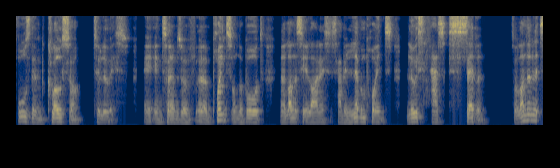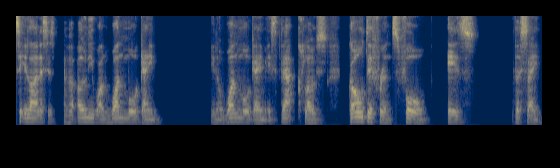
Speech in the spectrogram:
pulls them closer to Lewes in terms of um, points on the board uh, London City Lionesses have 11 points. Lewes has seven. So London City Lionesses have only won one more game. You know, one more game. It's that close. Goal difference for is the same.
